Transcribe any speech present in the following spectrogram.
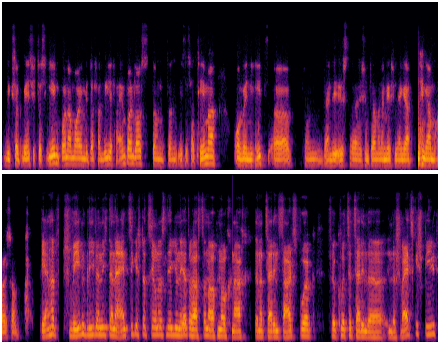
Wie gesagt, wenn sich das irgendwann einmal mit der Familie vereinbaren lässt, dann, dann ist es ein Thema. Und wenn nicht, äh, dann werden die österreichischen Damen nämlich länger, länger am Hals haben. Bernhard, Schweden blieb ja nicht deine einzige Station als Legionär. Du hast dann auch noch nach deiner Zeit in Salzburg für kurze Zeit in der, in der Schweiz gespielt.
